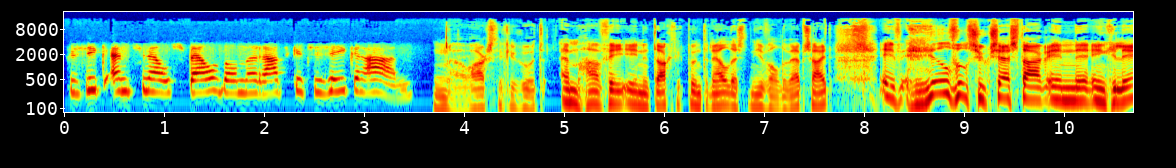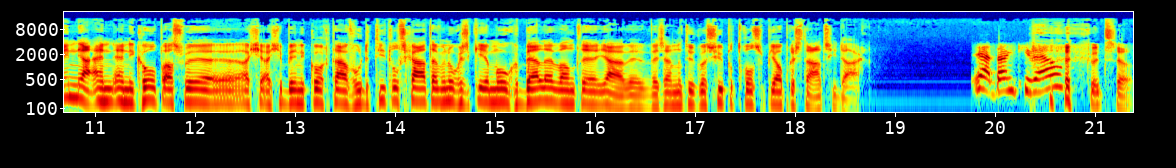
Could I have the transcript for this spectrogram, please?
fysiek en snel spel, dan uh, raad ik het je zeker aan. Nou, hartstikke goed. mhv81.nl, dat is in ieder geval de website. Even heel veel succes daar in, uh, in Geleen. Ja, en, en ik hoop als, we, als, je, als je binnenkort daar voor de titels gaat, dat we nog eens een keer mogen bellen. Want ja, we, we zijn natuurlijk wel super trots op jouw prestatie daar. Ja, dankjewel. Goed zo.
